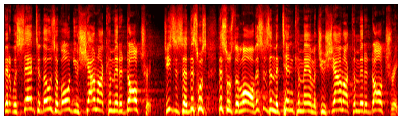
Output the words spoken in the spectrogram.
that it was said to those of old, You shall not commit adultery. Jesus said, This was, this was the law. This is in the Ten Commandments. You shall not commit adultery.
